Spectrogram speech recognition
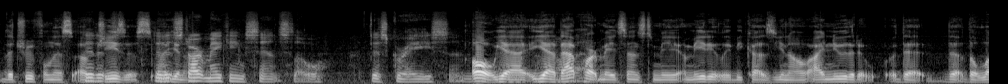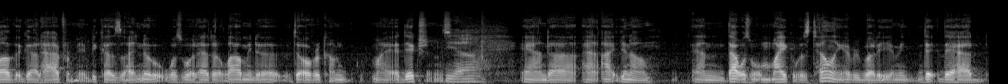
the truthfulness of Did it- Jesus. Did uh, it you know. start making sense though? This grace and. Oh yeah, and yeah. all That part made sense to me immediately because you know I knew that it that the the love that God had for me because I knew it was what had allowed me to to overcome my addictions. Yeah. And uh, and I you know and that was what Micah was telling everybody. I mean they, they had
